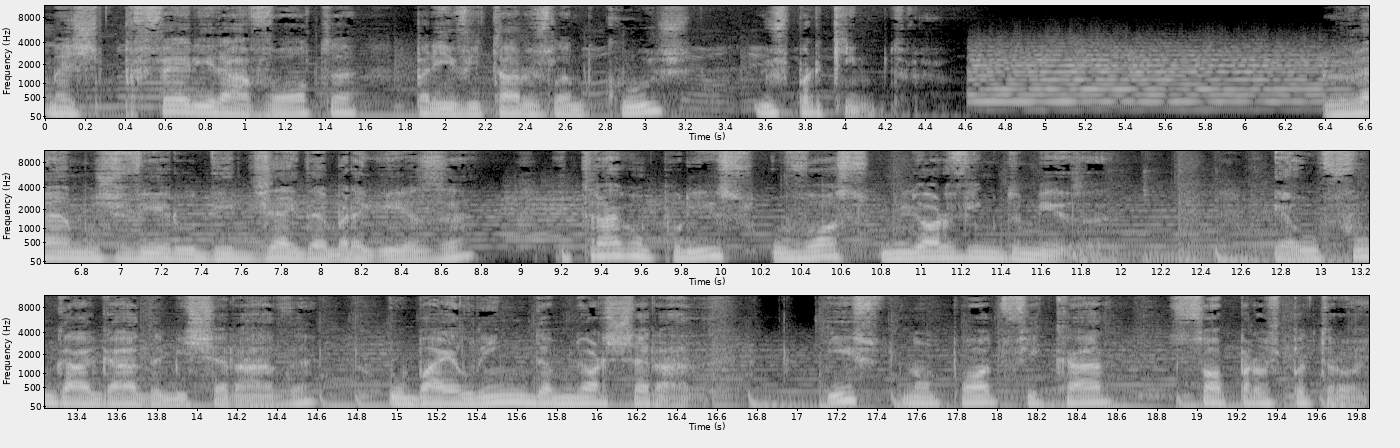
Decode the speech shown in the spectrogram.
mas prefere ir à volta para evitar os lambecus e os parquímetros. Vamos ver o DJ da Braguesa e tragam por isso o vosso melhor vinho de mesa. É o fungagá da bicharada, o bailinho da melhor charada. Isto não pode ficar só para os patrões.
